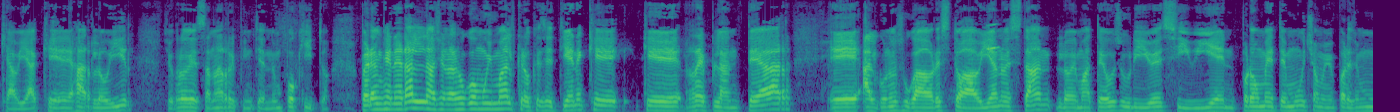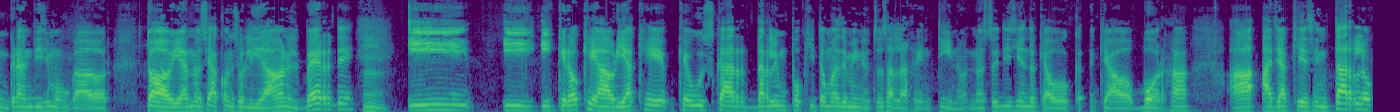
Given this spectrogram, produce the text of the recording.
que había que dejarlo ir, yo creo que están arrepintiendo un poquito. Pero en general, el Nacional jugó muy mal. Creo que se tiene que, que replantear. Eh, algunos jugadores todavía no están. Lo de Mateo Uribe, si bien promete mucho, a mí me parece un grandísimo jugador, todavía no se ha consolidado en el verde. Y, y, y creo que habría que, que buscar darle un poquito más de minutos al argentino. No estoy diciendo que a, Boca- que a Borja haya que sentarlo,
